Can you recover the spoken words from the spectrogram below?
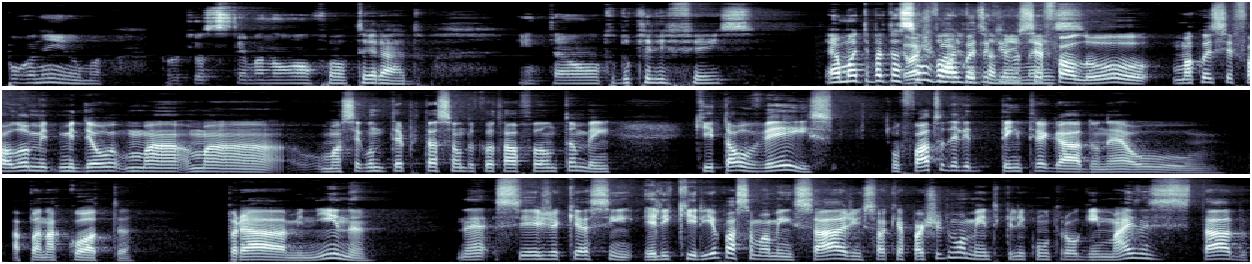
porra nenhuma. Porque o sistema não foi alterado. Então, tudo que ele fez é uma interpretação válida uma coisa também, que você mas... falou, uma coisa que você falou me, me deu uma, uma, uma segunda interpretação do que eu estava falando também, que talvez o fato dele ter entregado, né, o a panacota para a menina, né, seja que assim, ele queria passar uma mensagem, só que a partir do momento que ele encontrou alguém mais necessitado,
